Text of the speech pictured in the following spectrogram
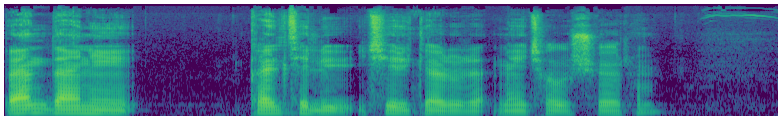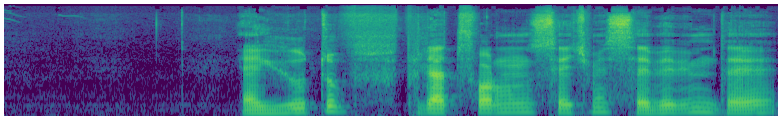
Ben de hani kaliteli içerikler üretmeye çalışıyorum. Ya YouTube platformunu seçme sebebim de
